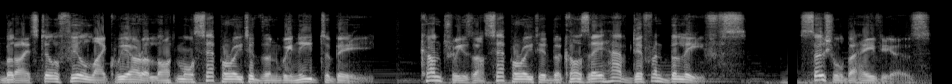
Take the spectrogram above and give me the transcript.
but I still feel like we are a lot more separated than we need to be. Countries are separated because they have different beliefs, social behaviors,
